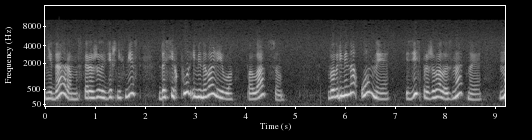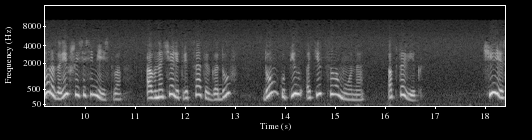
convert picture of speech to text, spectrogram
Недаром старожилы здешних мест до сих пор именовали его палаццо. Во времена онные здесь проживало знатное, но разорившееся семейство, а в начале тридцатых годов дом купил отец Соломона, оптовик. Через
